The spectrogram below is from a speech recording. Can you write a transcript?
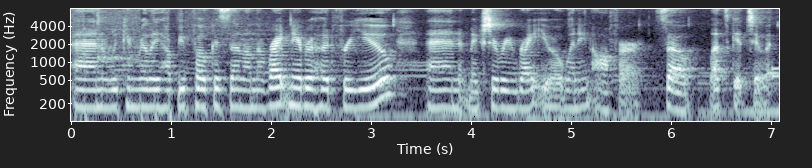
and we can really help you focus in on the right neighborhood for you and make sure we write you a winning offer. So let's get to it.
